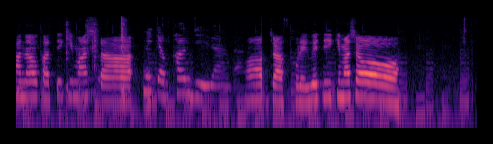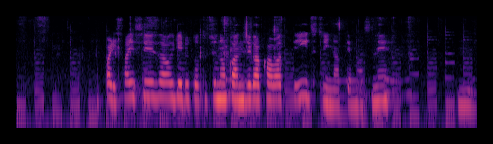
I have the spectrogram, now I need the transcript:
花を買ってきました。みーちゃんパンジーなんだ。あーじゃあ、これ植えていきましょう。やっぱり再生剤を入れると土の感じが変わっていい土になってますね。うん。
